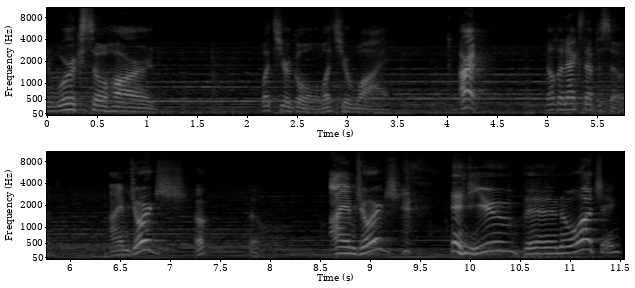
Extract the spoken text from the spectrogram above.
and work so hard. What's your goal? What's your why? All right, till the next episode. I'm George. Oh, oh. I am George, and you've been watching.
